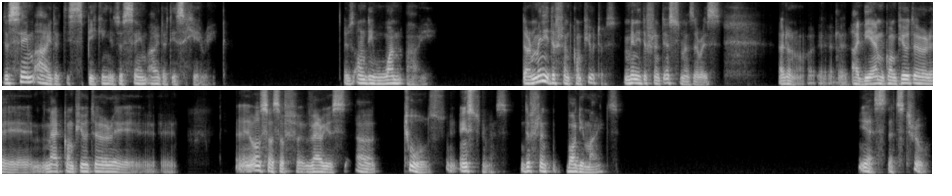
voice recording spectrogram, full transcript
The same I that is speaking is the same I that is hearing. There's only one I. There are many different computers, many different instruments. There is, I don't know, uh, IBM computer, Mac computer, all sorts of various uh, tools, instruments, different body minds. Yes, that's true.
